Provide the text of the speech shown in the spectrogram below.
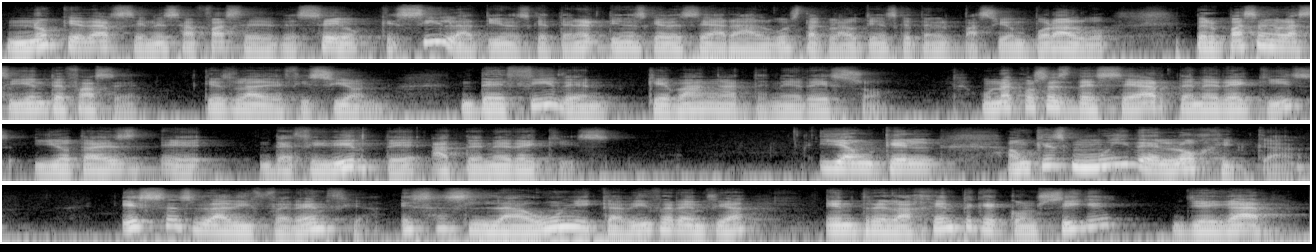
no quedarse en esa fase de deseo, que sí la tienes que tener, tienes que desear algo, está claro, tienes que tener pasión por algo, pero pasan a la siguiente fase, que es la decisión. Deciden que van a tener eso. Una cosa es desear tener X y otra es eh, decidirte a tener X. Y aunque, el, aunque es muy de lógica, esa es la diferencia, esa es la única diferencia entre la gente que consigue llegar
